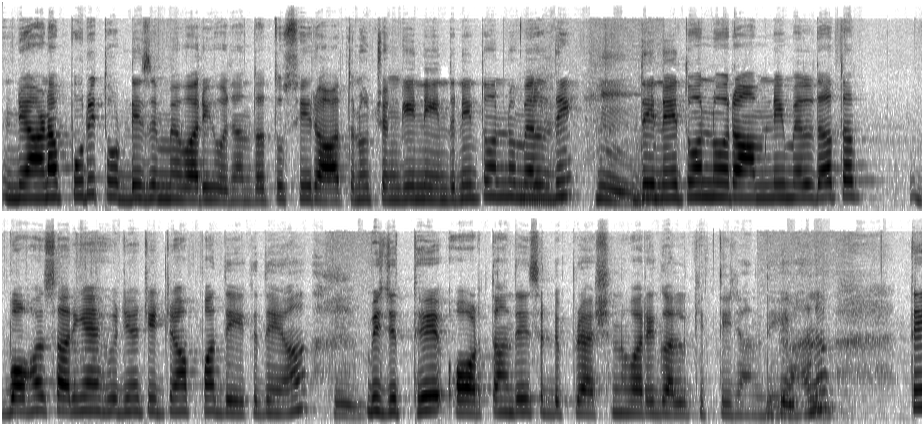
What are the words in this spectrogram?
ਨਿਆਣਾ ਪੂਰੀ ਤੁਹਾਡੀ ਜ਼ਿੰਮੇਵਾਰੀ ਹੋ ਜਾਂਦਾ ਤੁਸੀਂ ਰਾਤ ਨੂੰ ਚੰਗੀ ਨੀਂਦ ਨਹੀਂ ਤੁਹਾਨੂੰ ਮਿਲਦੀ ਦਿਨੇ ਤੁਹਾਨੂੰ ਆਰਾਮ ਨਹੀਂ ਮਿਲਦਾ ਤਾਂ ਬਹੁਤ ਸਾਰੀਆਂ ਇਹੋ ਜਿਹੀਆਂ ਚੀਜ਼ਾਂ ਆਪਾਂ ਦੇਖਦੇ ਹਾਂ ਵੀ ਜਿੱਥੇ ਔਰਤਾਂ ਦੇ ਇਸ ਡਿਪਰੈਸ਼ਨ ਬਾਰੇ ਗੱਲ ਕੀਤੀ ਜਾਂਦੀ ਹੈ ਹਨਾ? ਤੇ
